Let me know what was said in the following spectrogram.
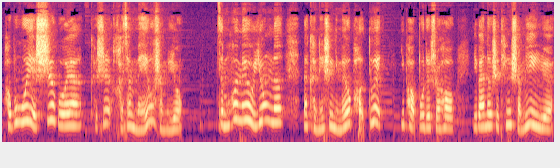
跑步我也试过呀，可是好像没有什么用。怎么会没有用呢？那肯定是你没有跑对。你跑步的时候一般都是听什么音乐？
